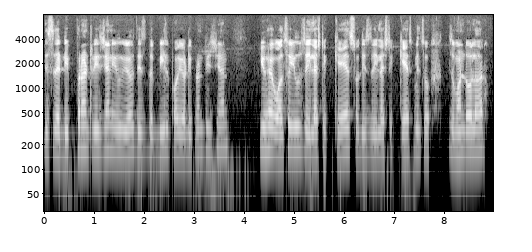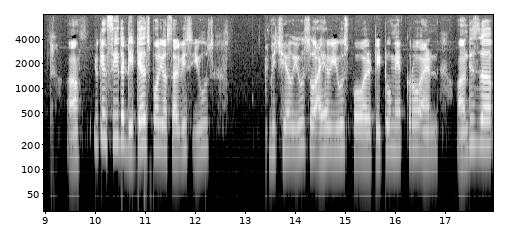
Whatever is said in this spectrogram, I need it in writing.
This is a different region you use. This is the bill for your different region. You have also used the elastic case. So this is the elastic case bill. So this is one dollar. Uh, you can see the details for your service use which you have used. So i have used for t2 micro and uh, this is the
